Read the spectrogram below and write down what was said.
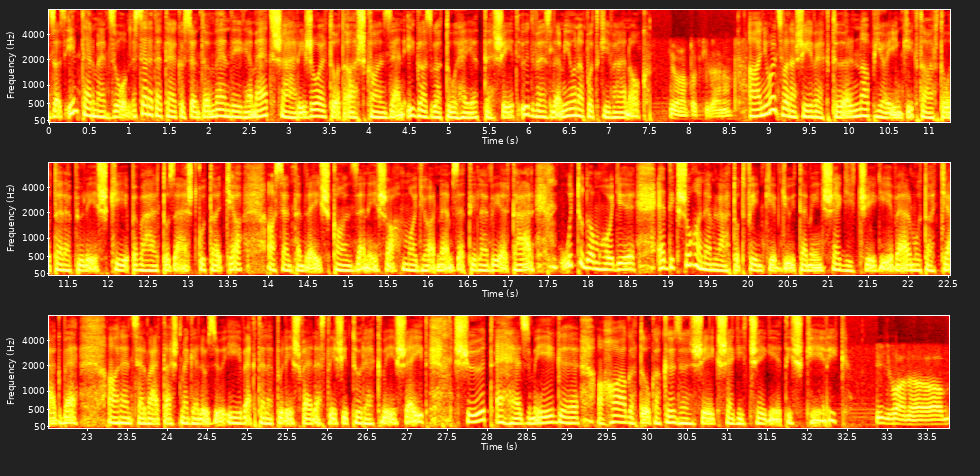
Ez az Intermezzo. Szeretettel köszöntöm vendégemet, Sári Zsoltot, a Skanzen igazgató helyettesét. Üdvözlöm, jó napot kívánok! Jó napot kívánok! A 80-as évektől napjainkig tartó település kép változást kutatja a Szentendrei Skanzen és a Magyar Nemzeti Levéltár. Úgy tudom, hogy eddig soha nem látott fényképgyűjtemény segítségével mutatják be a rendszerváltást megelőző évek településfejlesztési törekvéseit, sőt, ehhez még a hallgatók, a közönség segítségét is kérik. Így van, a,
